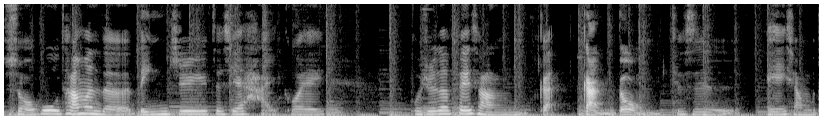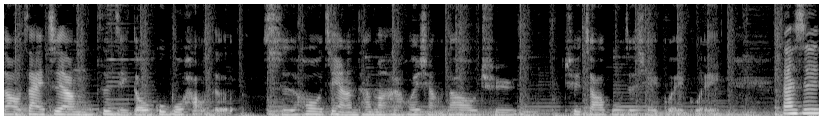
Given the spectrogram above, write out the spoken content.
守护他们的邻居这些海龟，我觉得非常感感动，就是。诶，想不到在这样自己都顾不好的时候，竟然他们还会想到去去照顾这些龟龟。但是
